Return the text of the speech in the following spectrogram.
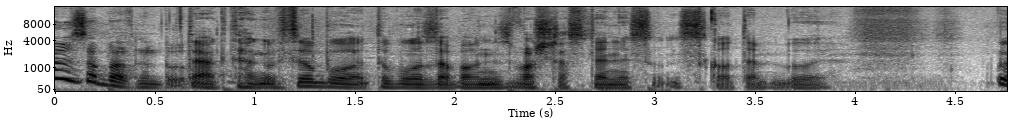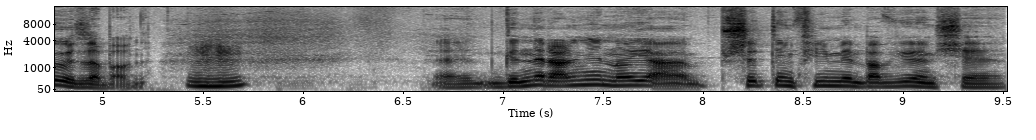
Ale zabawne było. Tak, tak, to było, to było zabawne, zwłaszcza sceny z, z kotem były, były zabawne. Mhm. E, generalnie no ja przy tym filmie bawiłem się...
